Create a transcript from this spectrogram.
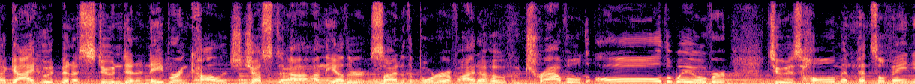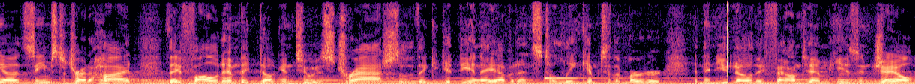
a guy who had been a student at a neighboring college just uh, on the other side of the border of Idaho, who traveled all the way over to his home in Pennsylvania, it seems to try to hide. They followed him, they dug into his trash so that they could get DNA evidence to link him to the murder. And then you know they found him. He is in jail,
